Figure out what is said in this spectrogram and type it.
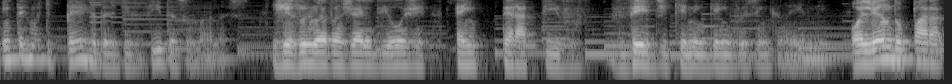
em termos de perdas de vidas humanas. Jesus, no Evangelho de hoje, é imperativo: vede que ninguém vos engane. Olhando para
